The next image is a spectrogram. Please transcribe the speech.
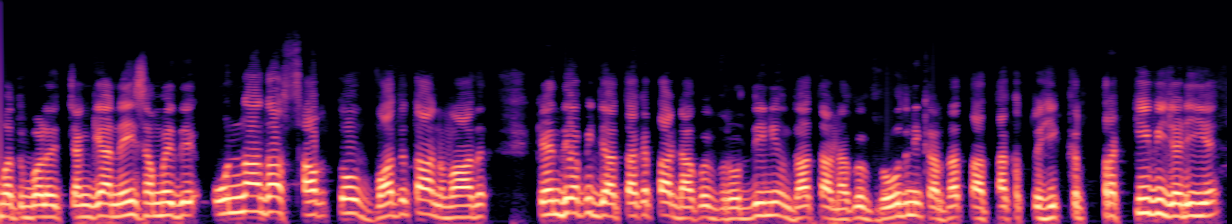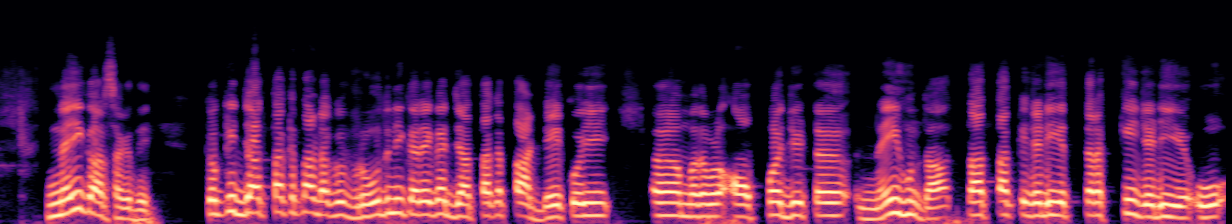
ਮਤਲਬ ਚੰਗਿਆ ਨਹੀਂ ਸਮਝਦੇ, ਉਹਨਾਂ ਦਾ ਸਭ ਤੋਂ ਵੱਧ ਧੰਨਵਾਦ। ਕਹਿੰਦੇ ਆ ਵੀ ਜਦ ਤੱਕ ਤੁਹਾਡਾ ਕੋਈ ਵਿਰੋਧੀ ਨਹੀਂ ਹੁੰਦਾ, ਤੁਹਾਡਾ ਕੋਈ ਵਿਰੋਧ ਨਹੀਂ ਕਰਦਾ, ਤਦ ਤੱਕ ਤੁਸੀਂ ਤਰੱਕੀ ਵੀ ਜਿਹੜੀ ਹੈ ਨਹੀਂ ਕਰ ਸਕਦੇ। ਕਿਉਂਕਿ ਜਦ ਤੱਕ ਤੁਹਾਡਾ ਕੋਈ ਵਿਰੋਧ ਨਹੀਂ ਕਰੇਗਾ, ਜਦ ਤੱਕ ਤੁਹਾਡੇ ਕੋਈ ਮਤਲਬ ਆਪੋਜੀਟ ਨਹੀਂ ਹੁੰਦਾ, ਤਦ ਤੱਕ ਜਿਹੜੀ ਇਹ ਤਰੱਕੀ ਜਿਹੜੀ ਹੈ ਉਹ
